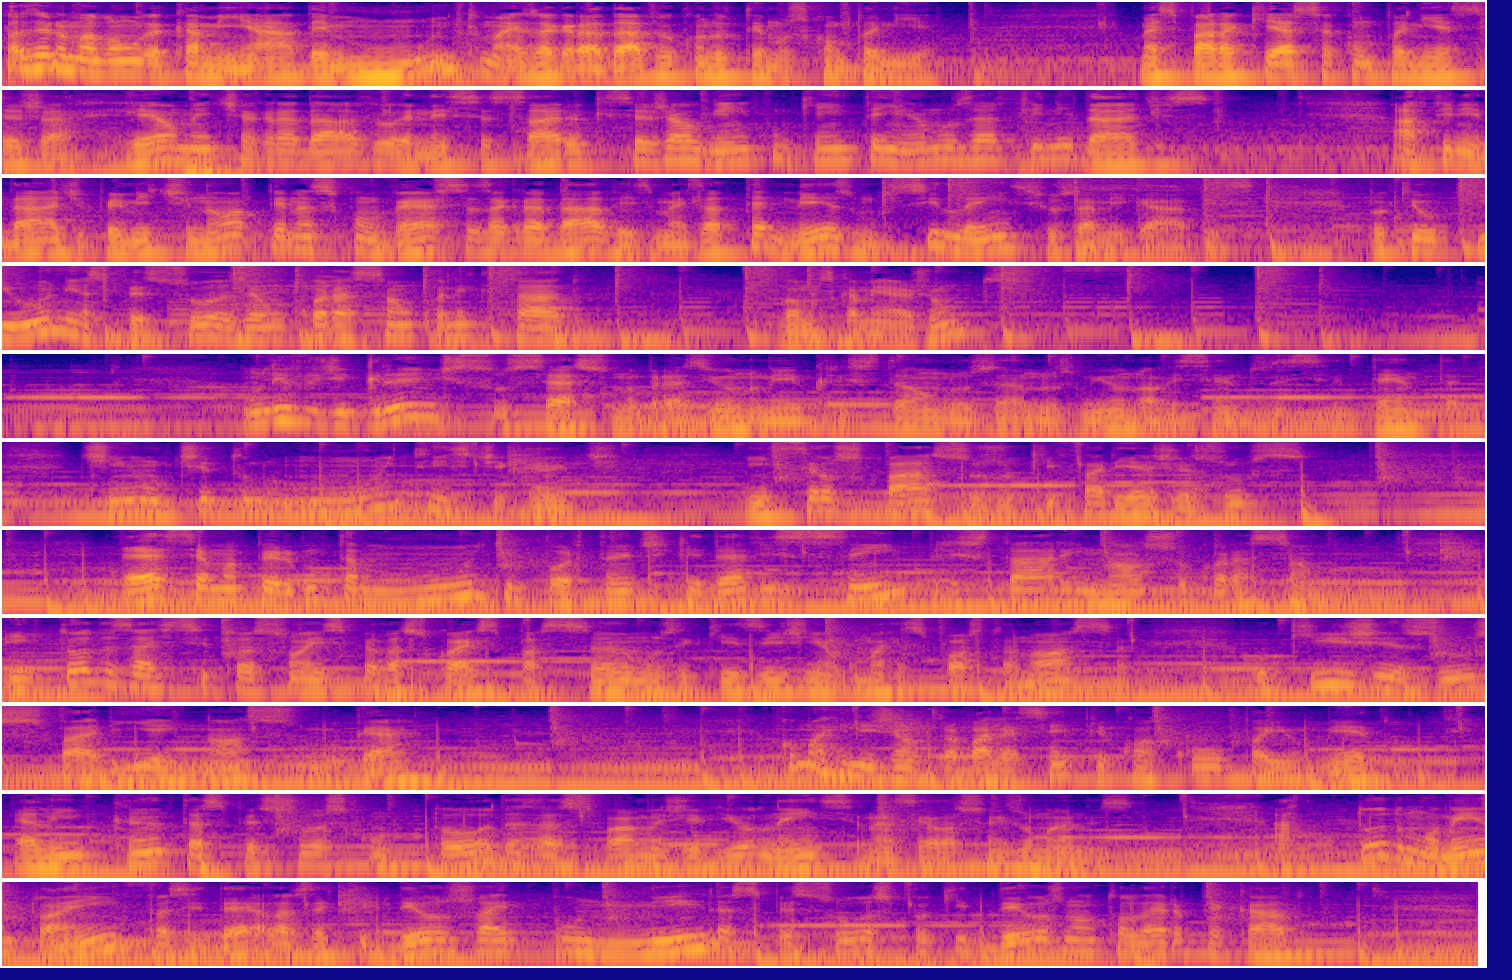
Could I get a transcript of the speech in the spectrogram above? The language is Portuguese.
Fazer uma longa caminhada é muito mais agradável quando temos companhia. Mas para que essa companhia seja realmente agradável, é necessário que seja alguém com quem tenhamos afinidades. A afinidade permite não apenas conversas agradáveis, mas até mesmo silêncios amigáveis, porque o que une as pessoas é um coração conectado. Vamos caminhar juntos? Um livro de grande sucesso no Brasil no meio cristão nos anos 1970 tinha um título muito instigante: Em seus passos, o que faria Jesus? Essa é uma pergunta muito importante que deve sempre estar em nosso coração. Em todas as situações pelas quais passamos e que exigem alguma resposta nossa, o que Jesus faria em nosso lugar? Como a religião trabalha sempre com a culpa e o medo, ela encanta as pessoas com todas as formas de violência nas relações humanas. A todo momento, a ênfase delas é que Deus vai punir as pessoas porque Deus não tolera o pecado.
